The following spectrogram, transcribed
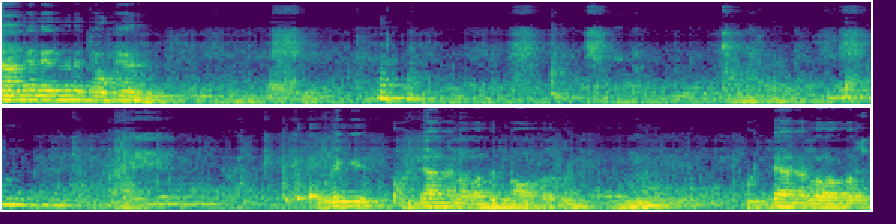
ಆನೆನೆ ಅಂದ್ರೆ ಚೌಕಿ ಕುಡಿಚಾನೆಲ್ಲ ಬಂದ್ರೆ ನಾವು ವಾಪಸ್ ಕುಡಿಚಾನೆಲ್ಲ ವಾಪಸ್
